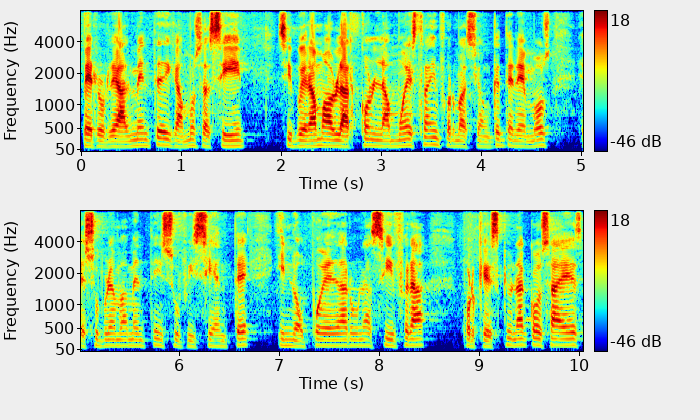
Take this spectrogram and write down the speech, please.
pero realmente digamos así, si pudiéramos hablar con la muestra de información que tenemos, es supremamente insuficiente y no puede dar una cifra, porque es que una cosa es,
